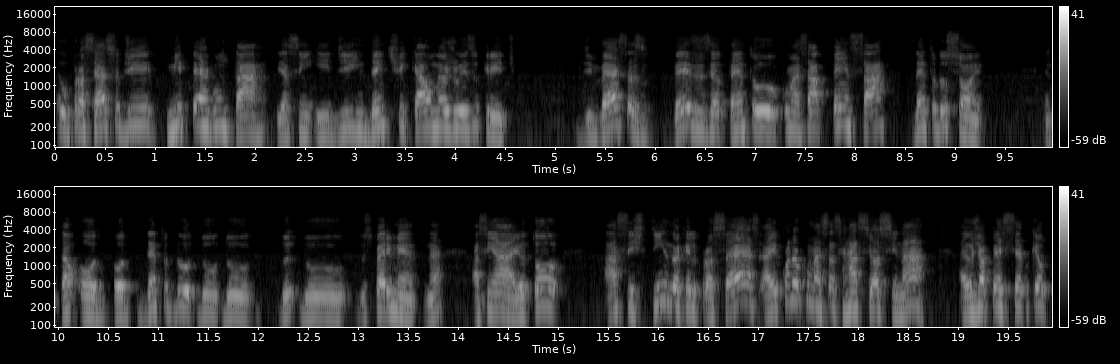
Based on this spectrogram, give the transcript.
o processo de me perguntar e assim e de identificar o meu juízo crítico. Diversas vezes eu tento começar a pensar dentro do sonho. Então, ou, ou dentro do, do, do, do, do experimento, né? Assim, ah, eu estou assistindo aquele processo, aí quando eu começo a raciocinar, aí eu já percebo que eu,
